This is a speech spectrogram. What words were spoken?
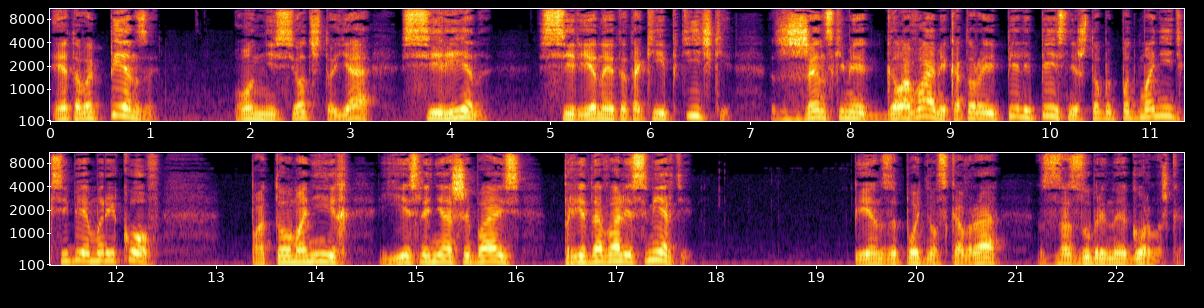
этого Пензы. Он несет, что я Сирена. Сирены — это такие птички с женскими головами, которые пели песни, чтобы подманить к себе моряков. Потом они их, если не ошибаюсь, предавали смерти. Пенза поднял с ковра зазубренное горлышко.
